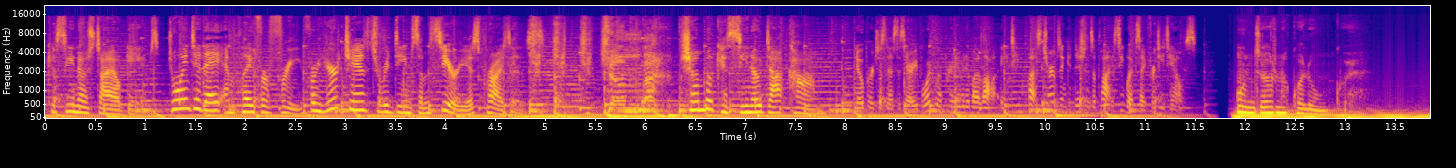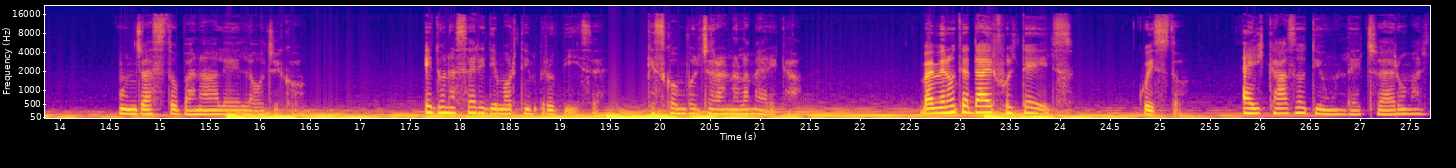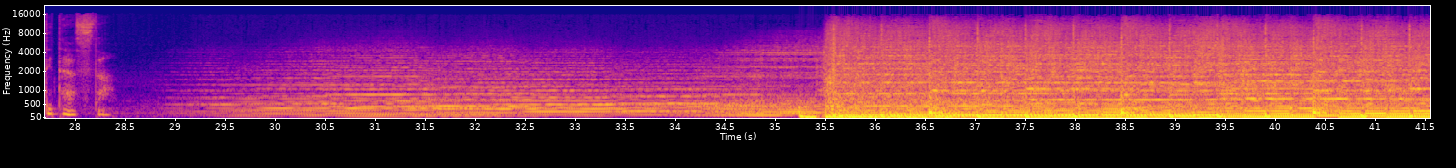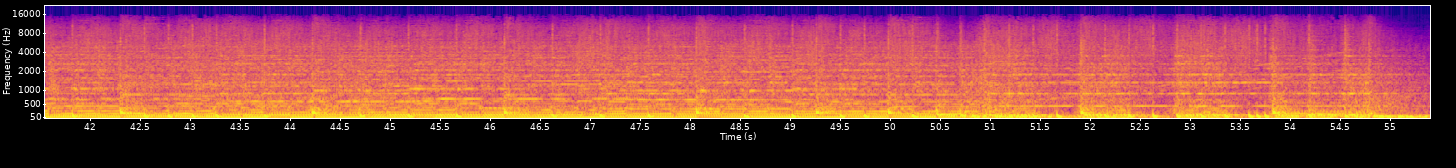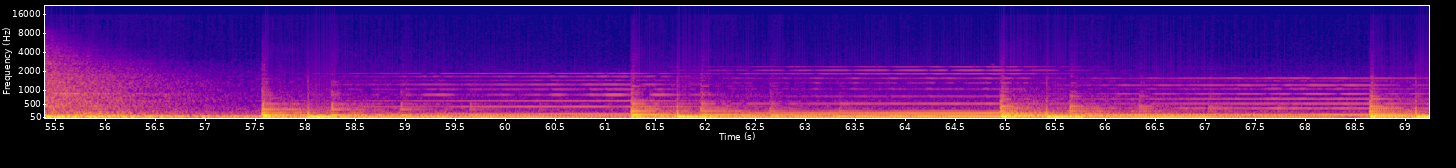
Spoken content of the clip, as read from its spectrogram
casino-style games. Join today and play for free for your chance to redeem some serious prizes. ChumbaCasino.com. No purchase necessary. Void where prohibited by law. 18 plus. Terms and conditions apply. See website for details. Un giorno qualunque. Un gesto banale e logico. Ed una serie di morti improvvise che sconvolgeranno l'America. Benvenuti a Direful Tales. Questo è il caso di un leggero mal di testa.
